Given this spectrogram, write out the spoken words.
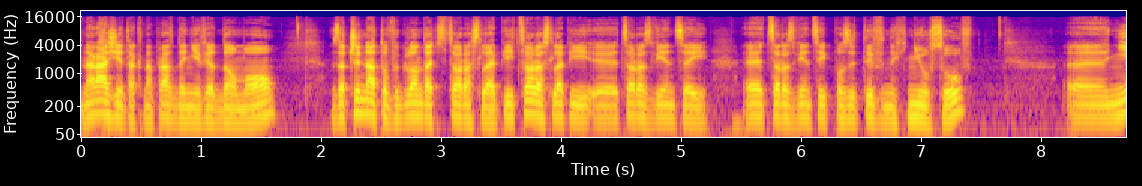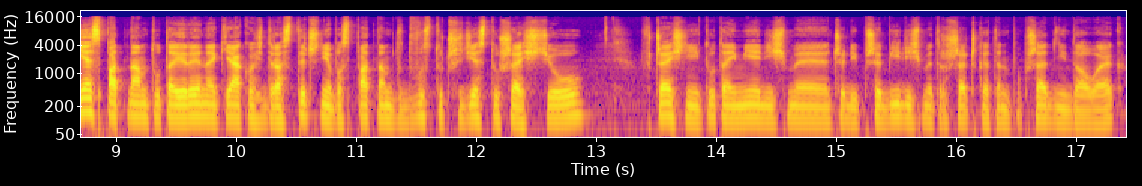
Na razie tak naprawdę nie wiadomo. Zaczyna to wyglądać coraz lepiej, coraz lepiej, e, coraz więcej, e, coraz więcej pozytywnych newsów. E, nie spadł nam tutaj rynek jakoś drastycznie, bo spadł nam do 236. Wcześniej tutaj mieliśmy, czyli przebiliśmy troszeczkę ten poprzedni dołek.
